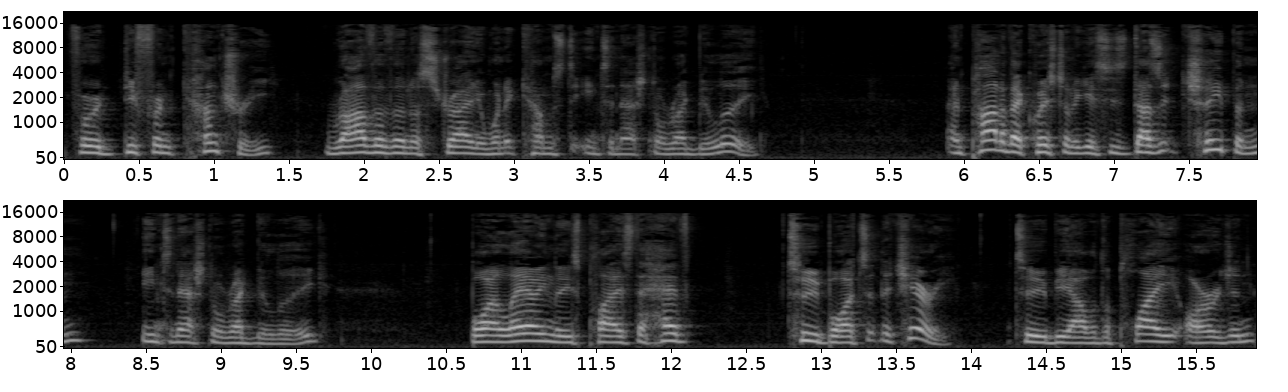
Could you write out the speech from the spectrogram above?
for a different country rather than Australia when it comes to international rugby league? And part of that question, I guess, is does it cheapen international rugby league by allowing these players to have two bites at the cherry, to be able to play Origin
